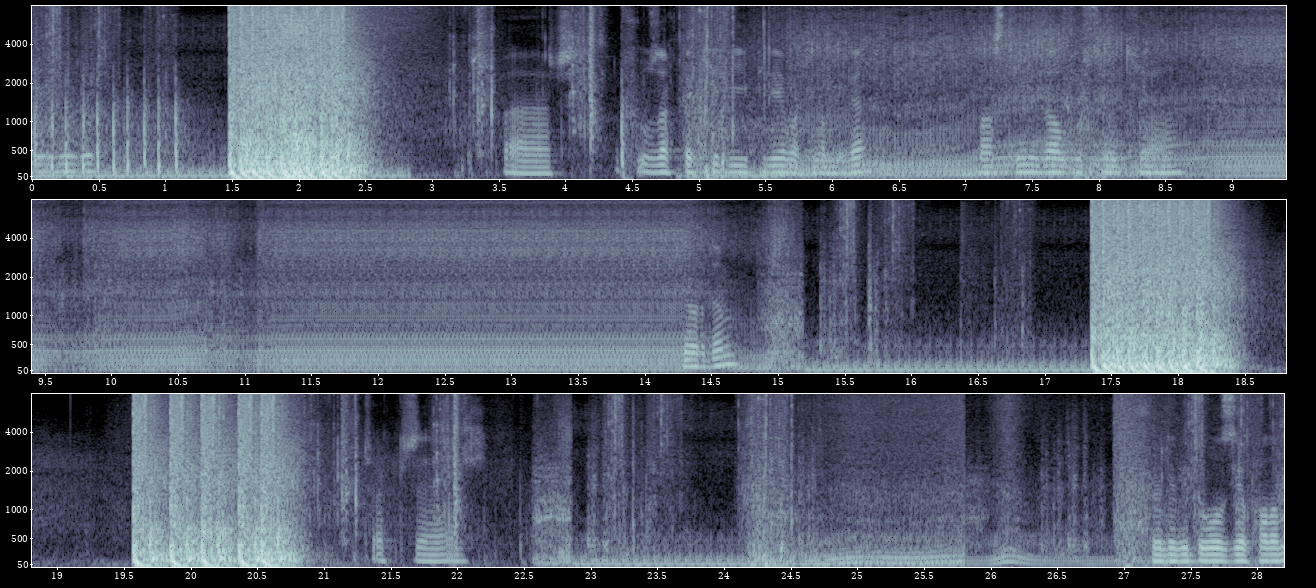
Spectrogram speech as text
Dur dur dur. Süper. Şu uzaktaki DP'liye bakalım bir de. Lastiğimiz al dursun ya. Gördüm. Çok güzel. Şöyle bir doz yapalım.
